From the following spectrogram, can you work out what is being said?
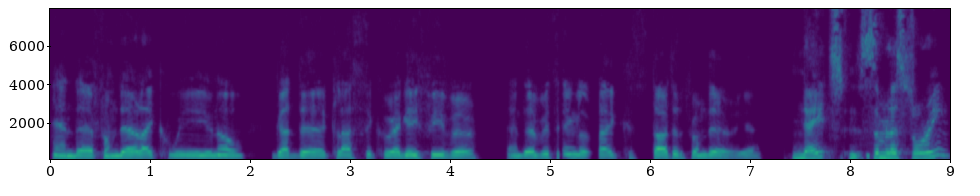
and uh, from there, like we, you know, got the classic reggae fever, and everything like started from there. Yeah. Nate, similar story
